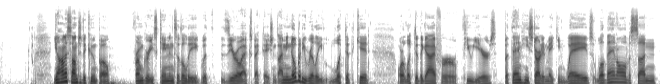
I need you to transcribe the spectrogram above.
Giannis Antetokounmpo from Greece came into the league with zero expectations. I mean, nobody really looked at the kid or looked at the guy for a few years, but then he started making waves. Well, then all of a sudden,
